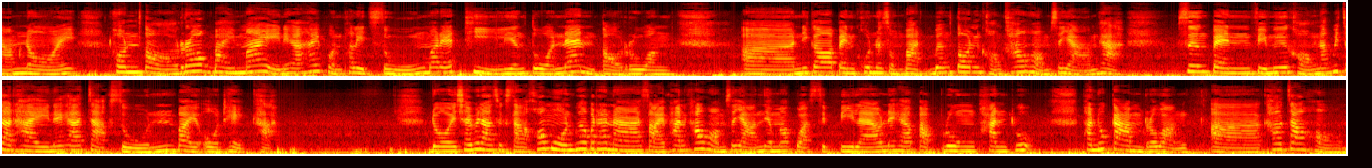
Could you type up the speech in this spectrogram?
น้ำน้อย ทนต่อโรคใบไหม้นะคะให้ผลผลิตสูงเมล็ดถี่เรียงตัวแน่นต่อรวงอ่านี่ก็เป็นคุณสมบัติเบื้องต้นของข้าวหอมสยามค่ะ ซึ่งเป็นฝีมือของนักวิจัยไทยนะคะจากศูนย์ไบโอเทคค่ะ โดยใช้เวลาศึกษาข้อมูลเพื่อพัฒนาสายพันธุ์ข้าวหอมสยามเนี่ยมากว่า 10 ปีแล้วนะคะปรับปรุงพันธุพันธุกรรมระหว่างาข้าวเจ้าหอม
